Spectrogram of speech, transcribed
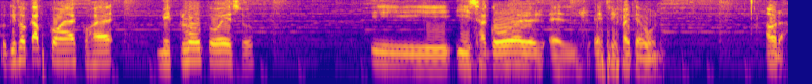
Lo que hizo Capcom es coger, mezcló todo eso y, sacó el, el Street Fighter 1. Ahora,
